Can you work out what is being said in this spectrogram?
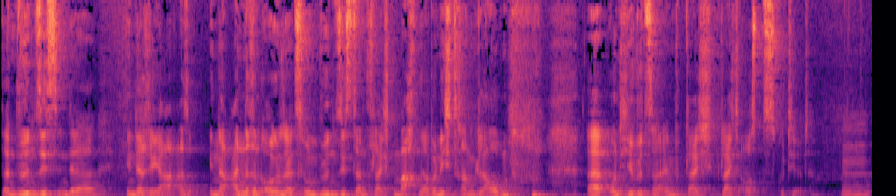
dann würden sie es in der, in der Real, also in einer anderen Organisation würden sie es dann vielleicht machen, aber nicht dran glauben. Äh, und hier wird es dann gleich, gleich ausdiskutiert. Mhm.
